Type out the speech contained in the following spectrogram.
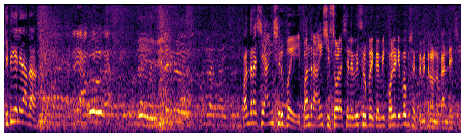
किती गेले दादा? पंधराशे ऐंशी रुपये पंधरा ऐंशी सोळाशेला वीस रुपये कमी क्वालिटी बघू शकता मित्रांनो कांद्याची.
